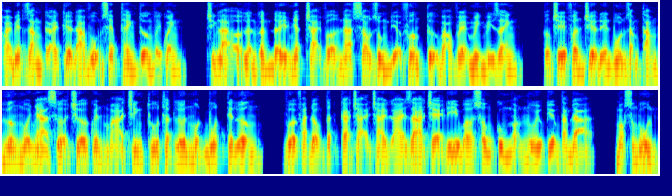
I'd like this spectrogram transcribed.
Phải biết rằng cái kia đá vụn xếp thành tường vây quanh, chính là ở lần gần đây nhất trại vỡ nát sau dùng địa phương tự bảo vệ mình vì danh cưỡng chế phân chia đến bốn dặm tám hương, mỗi nhà sửa chữa quên mà trinh thu thật lớn một bút tiền lương, vừa phát động tất cả trại trai gái già trẻ đi bờ sông cùng ngọn núi kiếm tảng đá, móc sông bùn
